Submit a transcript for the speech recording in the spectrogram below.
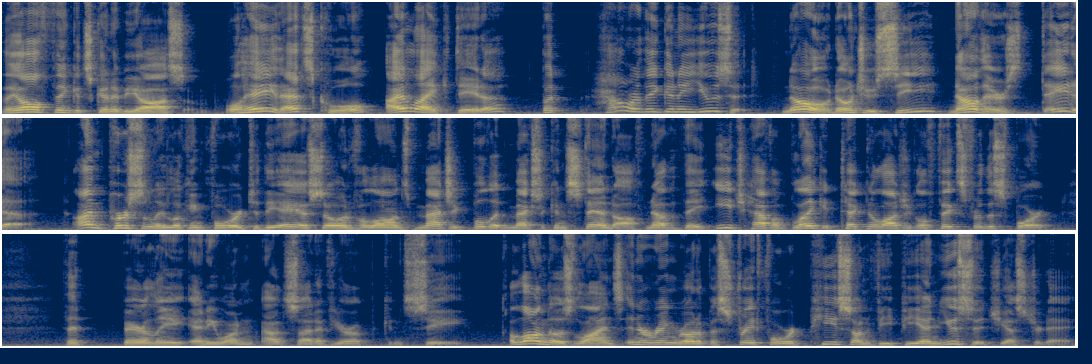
they all think it's going to be awesome. Well, hey, that's cool. I like data, but how are they going to use it? No, don't you see? Now there's data. I'm personally looking forward to the ASO and Velon's Magic Bullet Mexican standoff now that they each have a blanket technological fix for the sport that barely anyone outside of Europe can see. Along those lines, Inner Ring wrote up a straightforward piece on VPN usage yesterday.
